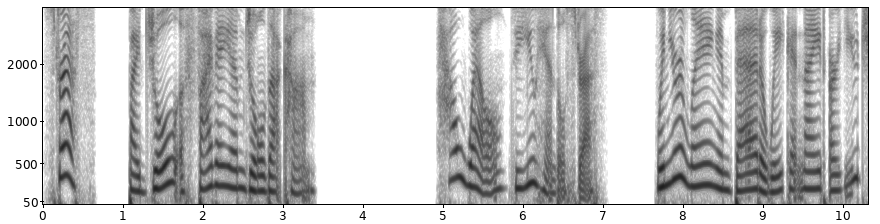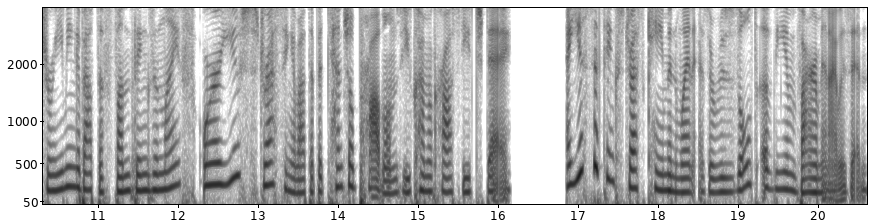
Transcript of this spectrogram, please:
Stress by Joel of 5amjoel.com. How well do you handle stress? When you're laying in bed awake at night, are you dreaming about the fun things in life or are you stressing about the potential problems you come across each day? I used to think stress came and went as a result of the environment I was in,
